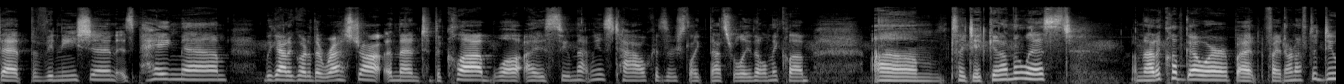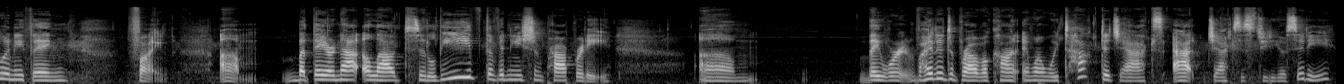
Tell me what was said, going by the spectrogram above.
That the Venetian is paying them. We got to go to the restaurant and then to the club. Well, I assume that means Tao because there's like that's really the only club. Um, so I did get on the list. I'm not a club goer, but if I don't have to do anything, fine. Um, but they are not allowed to leave the Venetian property. Um, they were invited to BravoCon, and when we talked to Jax at Jax's Studio City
